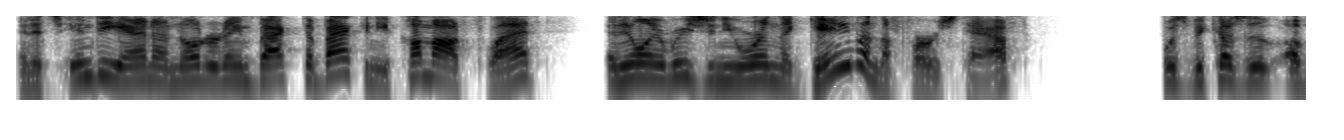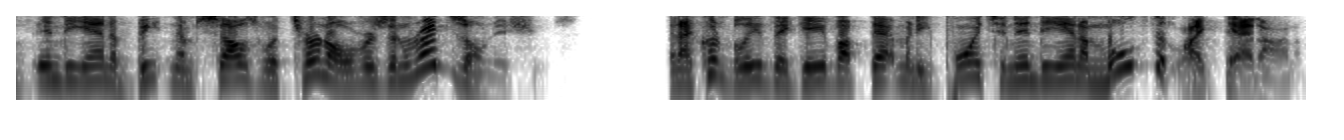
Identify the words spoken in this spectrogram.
And it's Indiana Notre Dame back to back, and you come out flat. And the only reason you were in the game in the first half was because of, of Indiana beating themselves with turnovers and red zone issues. And I couldn't believe they gave up that many points, and Indiana moved it like that on them.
